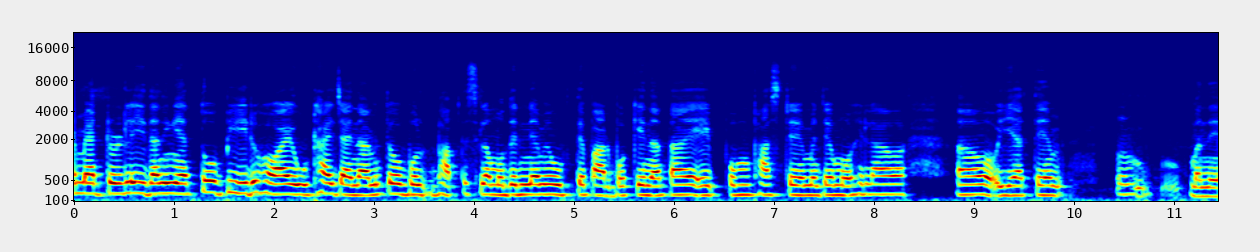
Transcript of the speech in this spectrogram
আর মেট্রো রেলে ইদানিং এত ভিড় হয়, উঠাই যায় না। আমি তো ভাবতেছিলাম ওদের নিয়ে আমি উঠতে পারব কি না তাই এই ফার্স্টে যে মহিলা ইয়াতে মানে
